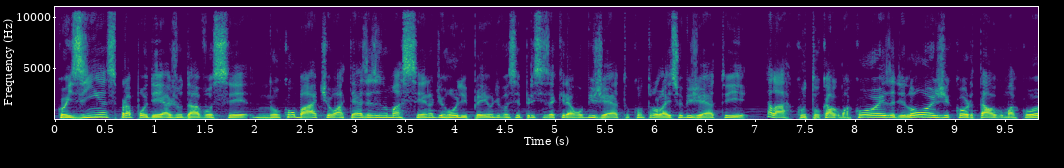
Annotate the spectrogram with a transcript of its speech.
coisinhas para poder ajudar você no combate ou até às vezes numa cena de roleplay onde você precisa criar um objeto, controlar esse objeto e, sei lá, cutucar alguma coisa de longe, cortar alguma coisa.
